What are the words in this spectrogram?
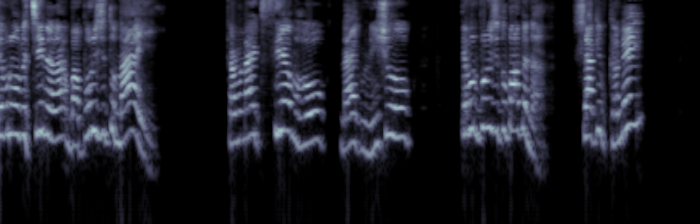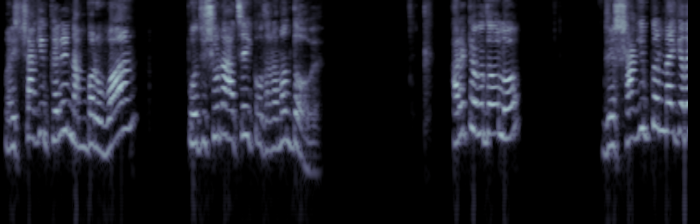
তেমন ভাবে চিনে না বা পরিচিত নাই। কারণ নায়ক সিয়াম হোক, নায়ক নিশু হোক, তেমন পরিচিত পাবে না। সাকিব খানেই মানে সাকিব খানের নাম্বার ওয়ান পজিশনে আছে এই কথাটা মানতে হবে। আরেকটা কথা হলো যে সাকিব খান নায়িকা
